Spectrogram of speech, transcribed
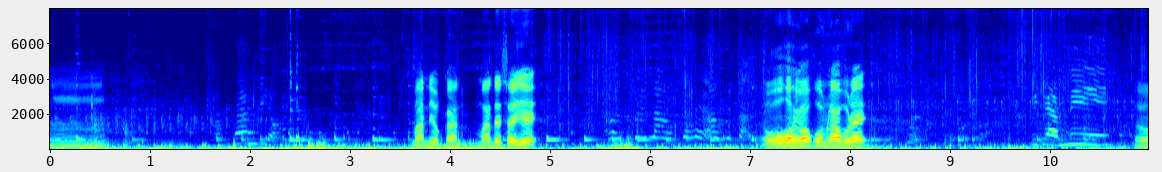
อืมบ้านเดียวบ้านเดียวกัน มาแต่ใส่เอ้ยโอ้ยเว่าความลาวบ่ได้ไปยามแม่โอ้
